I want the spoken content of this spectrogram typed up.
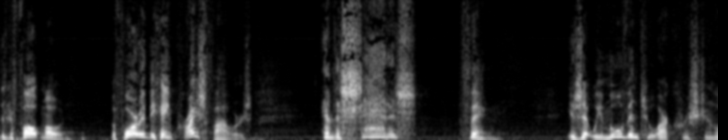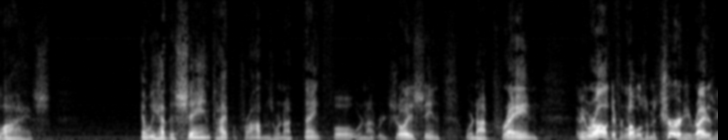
the default mode. Before we became Christ followers, and the saddest thing is that we move into our Christian lives and we have the same type of problems. We're not thankful, we're not rejoicing, we're not praying. I mean, we're all at different levels of maturity, right, as we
